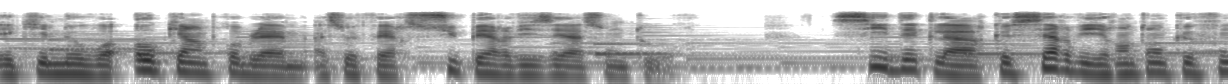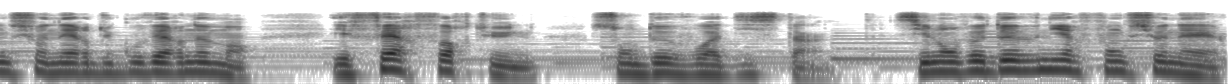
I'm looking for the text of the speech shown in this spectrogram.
et qu'il ne voit aucun problème à se faire superviser à son tour. Si déclare que servir en tant que fonctionnaire du gouvernement et faire fortune sont deux voies distinctes. Si l'on veut devenir fonctionnaire,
